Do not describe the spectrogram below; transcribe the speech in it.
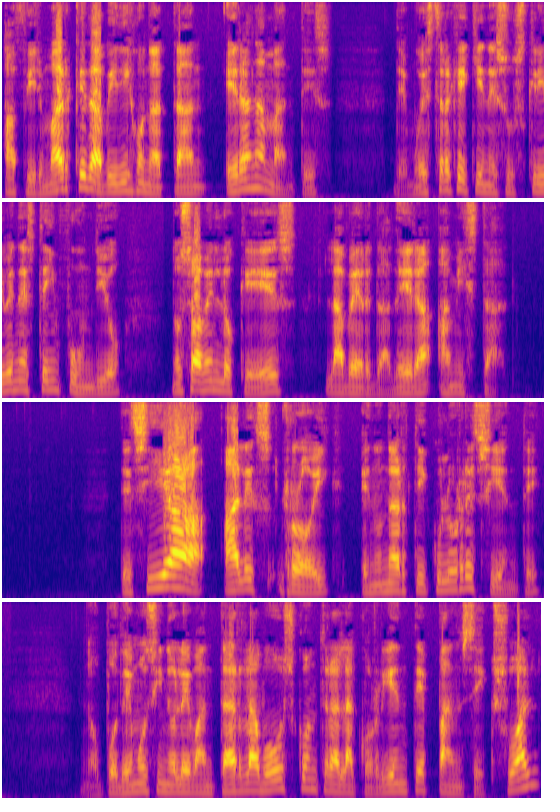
Afirmar que David y Jonatán eran amantes demuestra que quienes suscriben este infundio no saben lo que es la verdadera amistad. Decía Alex Roy en un artículo reciente, no podemos sino levantar la voz contra la corriente pansexual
